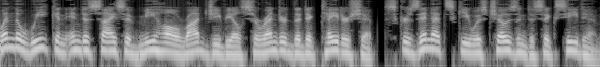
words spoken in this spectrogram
When the weak and indecisive Michał Radziwiłł surrendered the dictatorship, Skrzynecki was chosen to succeed him.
